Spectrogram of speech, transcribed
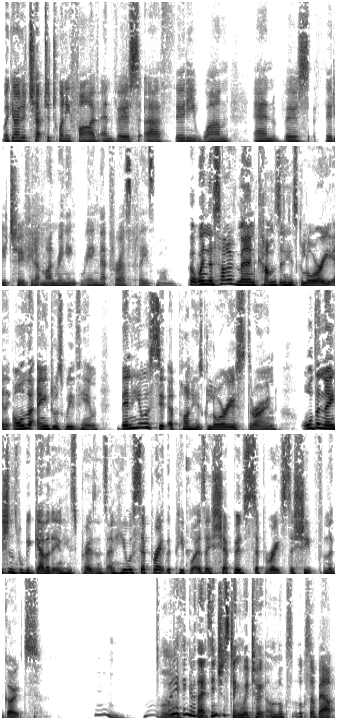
We're going to chapter 25 and verse uh, 31 and verse 32. If you don't mind reading, reading that for us, please, Mon. But when the Son of Man comes in his glory and all the angels with him, then he will sit upon his glorious throne. All the nations will be gathered in his presence, and he will separate the people as a shepherd separates the sheep from the goats. What do you think of that? It's interesting. We talk, looks looks about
